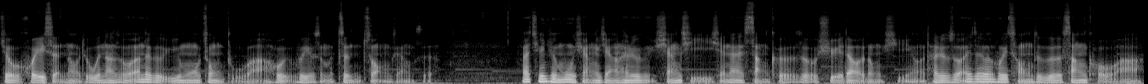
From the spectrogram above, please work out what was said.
就回神哦，就问他说：“啊，那个鱼魔中毒啊，会会有什么症状这样子？”那千泉木想一想，他就想起以前在上课的时候学到的东西哦，他就说：“哎，这个会从这个伤口啊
